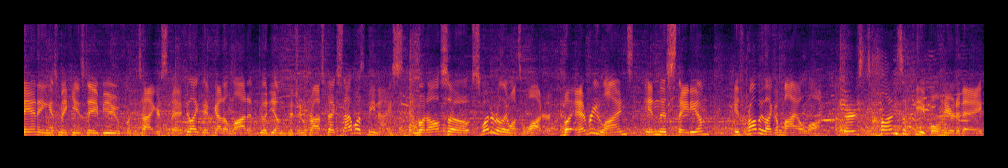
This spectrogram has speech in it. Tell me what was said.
Manning is making his debut for the Tigers today. I feel like they've got a lot of good young pitching prospects. That must be nice. But also, Sweater really wants water. But every line in this stadium is probably like a mile long. There's tons of people here today.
